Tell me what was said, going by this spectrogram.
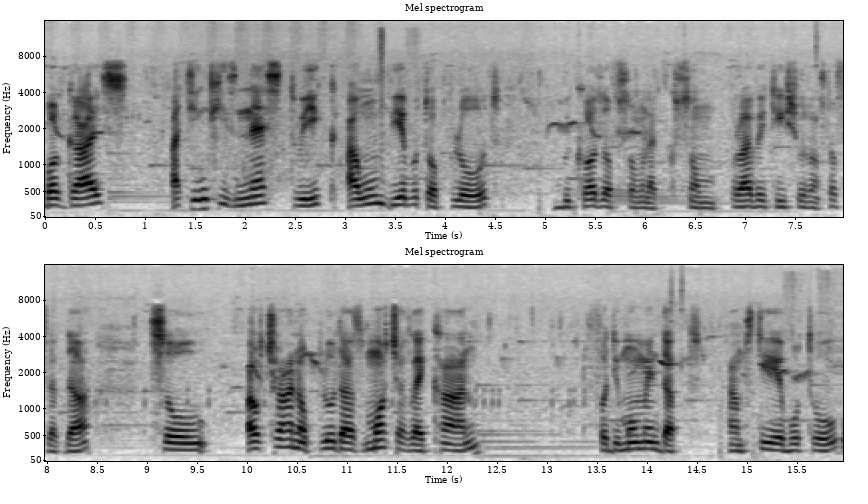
But guys I think is next week I won't be able to upload because of some like some private issues and stuff like that. So I'll try and upload as much as I can for the moment that I'm still able to.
